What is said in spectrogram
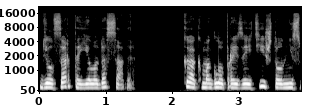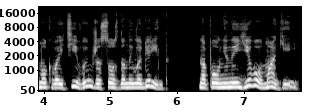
Гилсарта ела досада. Как могло произойти, что он не смог войти в им же созданный лабиринт, наполненный его магией?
